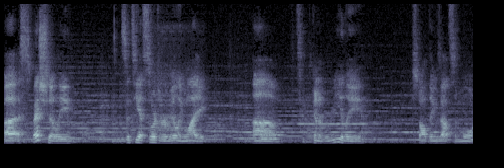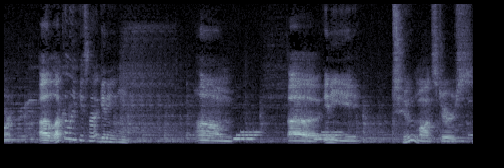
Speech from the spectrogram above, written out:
Uh, especially since he has Swords of Revealing Light. Um, gonna really stall things out some more. Uh, luckily, he's not getting um, uh, any toon monsters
